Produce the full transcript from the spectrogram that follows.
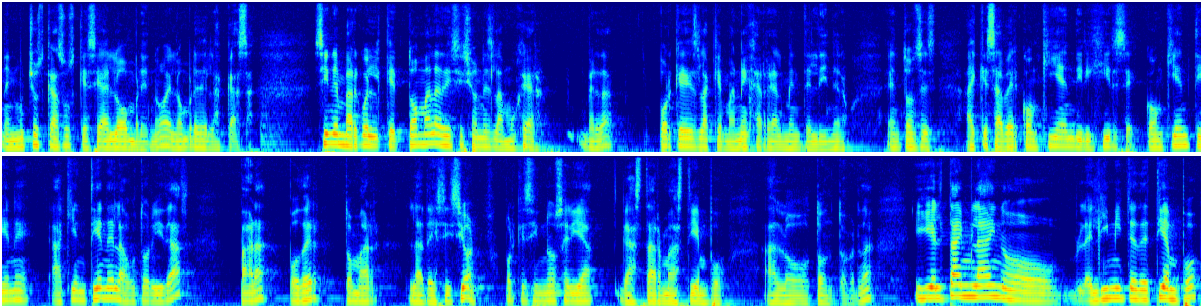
en muchos casos, que sea el hombre, ¿no? El hombre de la casa. Sin embargo, el que toma la decisión es la mujer, ¿verdad? Porque es la que maneja realmente el dinero. Entonces, hay que saber con quién dirigirse, con quién tiene, a quién tiene la autoridad para poder tomar la decisión, porque si no sería gastar más tiempo a lo tonto, ¿verdad? Y el timeline o el límite de tiempo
